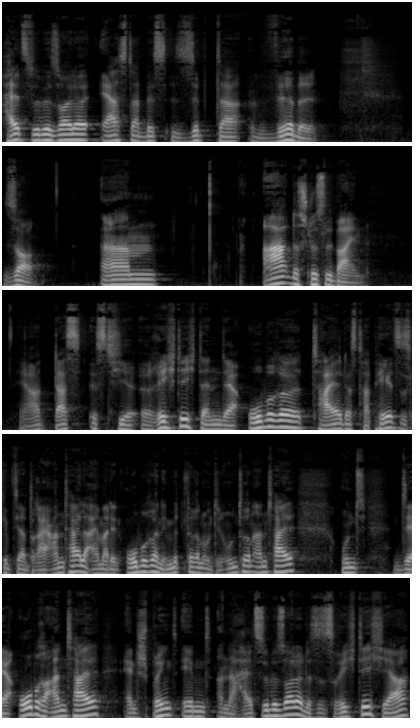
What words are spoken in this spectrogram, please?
Halswirbelsäule, erster bis siebter Wirbel. So. Ähm, A. Das Schlüsselbein. Ja, das ist hier richtig, denn der obere Teil des Trapez, es gibt ja drei Anteile, einmal den oberen, den mittleren und den unteren Anteil. Und der obere Anteil entspringt eben an der Halswirbelsäule, das ist richtig, ja,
